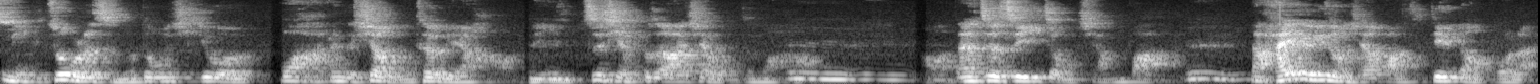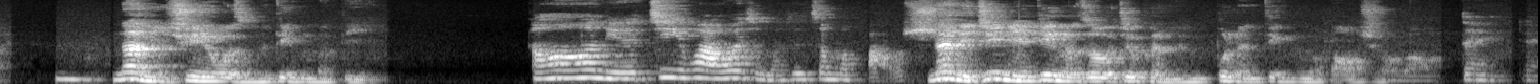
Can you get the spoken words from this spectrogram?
你做了什么东西就哇那个效果特别好？你嗯之前不知道它效果这么好。嗯嗯哦，但这是一种想法。嗯那还有一种想法是颠倒过来，嗯。那你去年为什么定那么低？哦，你的计划为什么是这么保守？那你今年定了之后，就可能不能定那么保守了，对对，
